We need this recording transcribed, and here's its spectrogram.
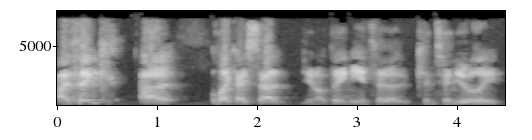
I think, uh, like I said, you know, they need to continually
